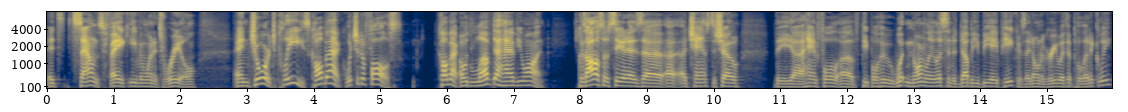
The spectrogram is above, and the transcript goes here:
It sounds fake even when it's real and George, please call back. Wichita Falls, call back. I would love to have you on because I also see it as a, a, a chance to show the uh, handful of people who wouldn't normally listen to WBAP because they don't agree with it politically,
